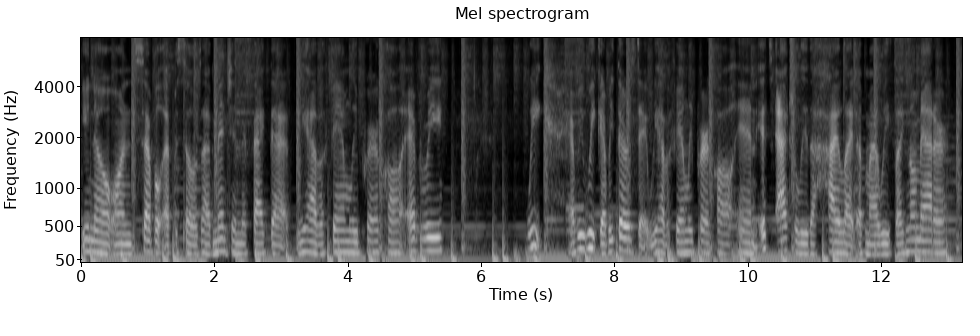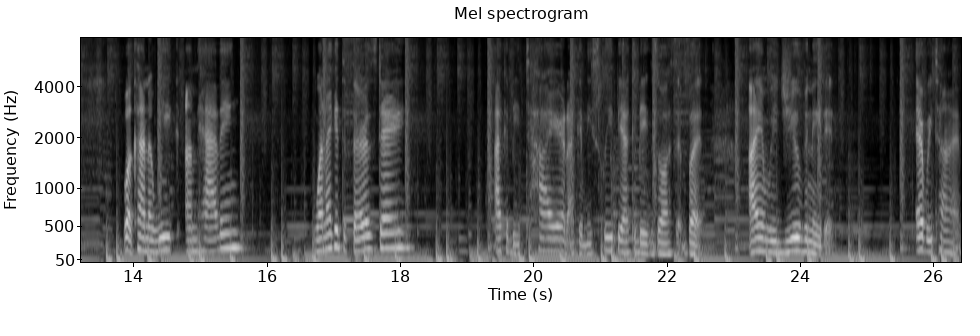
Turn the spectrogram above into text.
you know, on several episodes, I've mentioned the fact that we have a family prayer call every week. Every week, every Thursday, we have a family prayer call, and it's actually the highlight of my week. Like, no matter what kind of week I'm having, when I get to Thursday, I could be tired, I could be sleepy, I could be exhausted, but I am rejuvenated every time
